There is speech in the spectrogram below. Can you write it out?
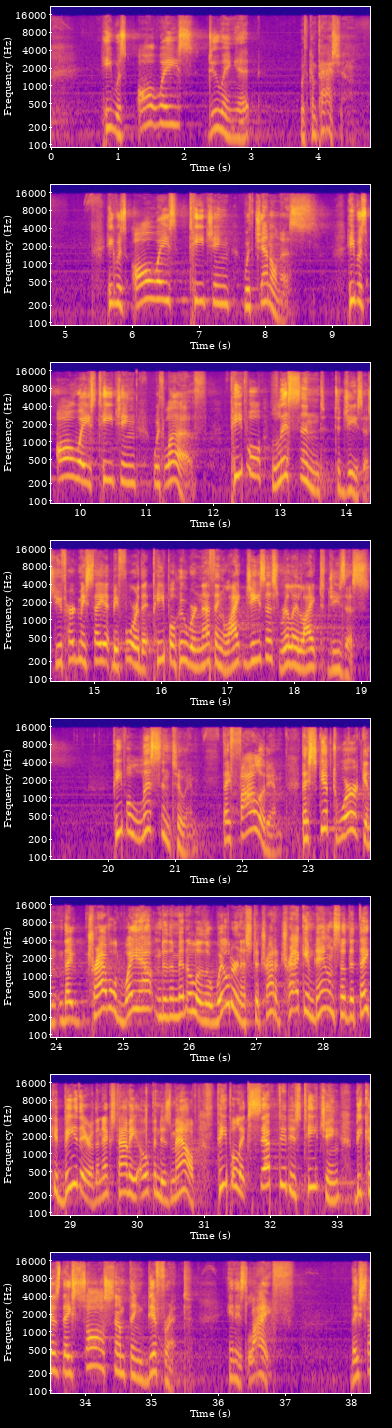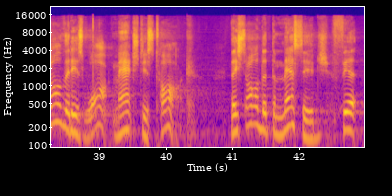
he was always doing it with compassion. He was always teaching with gentleness. He was always teaching with love. People listened to Jesus. You've heard me say it before that people who were nothing like Jesus really liked Jesus. People listened to him. They followed him. They skipped work and they traveled way out into the middle of the wilderness to try to track him down so that they could be there the next time he opened his mouth. People accepted his teaching because they saw something different in his life. They saw that his walk matched his talk. They saw that the message fit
